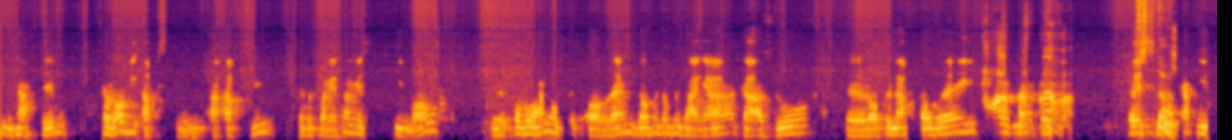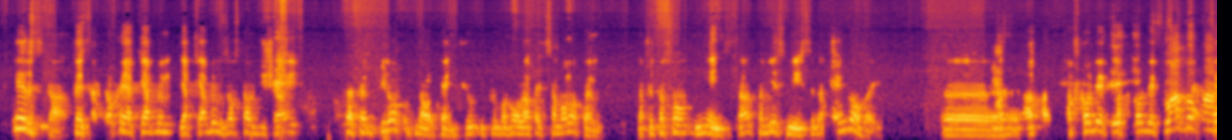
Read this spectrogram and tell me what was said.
na tym, co robi Upstream, a Upstream, z tego co pamiętam, jest firmą powołaną przez Orlen do wydobywania gazu, ropy naftowej. Ważna sprawa. To jest spółka inżynierska. To jest tak trochę jak ja bym, jak ja bym został dzisiaj szefem pilotów na Okęciu i próbował latać samolotem. Znaczy to są miejsca, to nie jest miejsce dla księgowej. E, a, aczkolwiek, aczkolwiek... Słabo, pan,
